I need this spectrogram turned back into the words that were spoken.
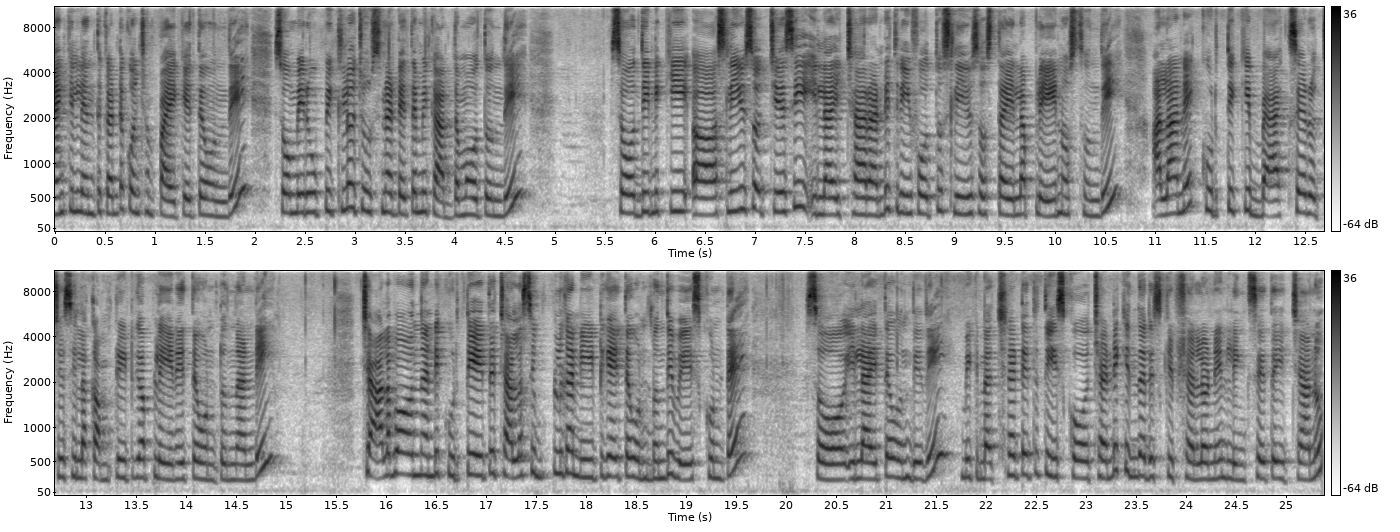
యాంకిల్ లెంత్ కంటే కొంచెం పైకైతే ఉంది. సో మీరు పిక్లో చూసినట్టయితే మీకు అర్థమవుతుంది. సో దీనికి స్లీవ్స్ వచ్చేసి ఇలా ఇచ్చారండి. త్రీ ఫోర్త్ స్లీవ్స్ వస్తాయి. ఇలా ప్లెయిన్ వస్తుంది. అలానే కుర్తీకి బ్యాక్ సైడ్ వచ్చేసి ఇలా కంప్లీట్గా ప్లెయిన్ అయితే ఉంటుందండి. చాలా బాగుందండి. కుర్తీ అయితే చాలా సింపుల్గా నీట్గా అయితే ఉంటుంది వేసుకుంటే. సో ఇలా అయితే ఉంది ఇది. మీకు నచ్చినట్టయితే తీసుకోవచ్చు అండి కింద డిస్క్రిప్షన్లో నేను లింక్స్ అయితే ఇచ్చాను.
